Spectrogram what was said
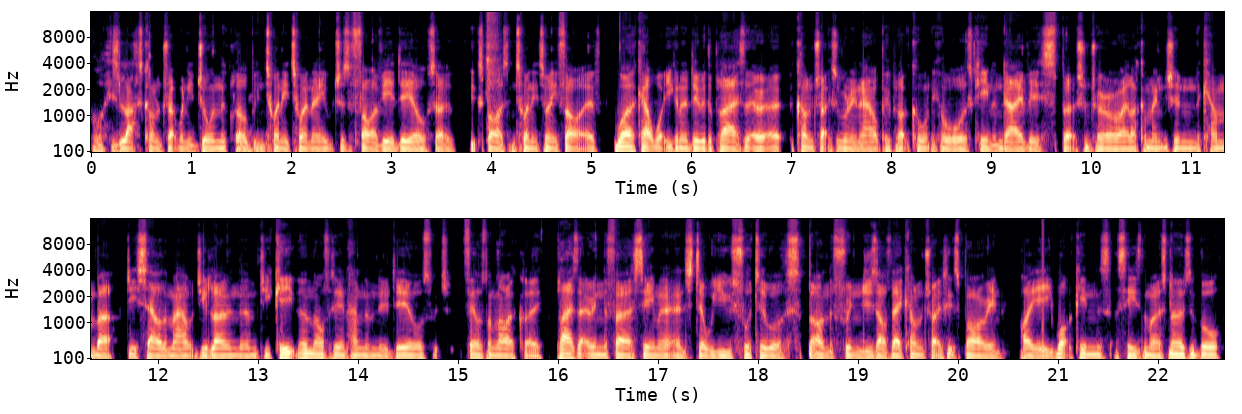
or his last contract when he joined the club in 2020, which was a five year deal, so expires in 2025. Work out what you're going to do with the players that are uh, contracts are running out. People like Kortney Hause, Keenan Davis, Bertrand Traore, like I mentioned, the Nakamba. Do you sell them out? Do you loan them? Do you keep them? Obviously, and hand them new deals, which feels unlikely. Players that are in the first team and still useful to us, but on the fringes of their contracts expiring, i.e., Watkins, I see he's the most notable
